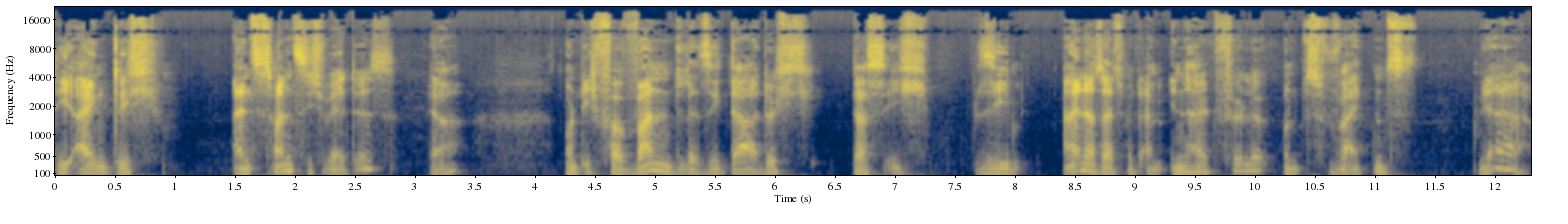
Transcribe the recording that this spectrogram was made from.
die eigentlich 1,20 wert ist, ja, und ich verwandle sie dadurch, dass ich sie einerseits mit einem Inhalt fülle und zweitens, ja,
